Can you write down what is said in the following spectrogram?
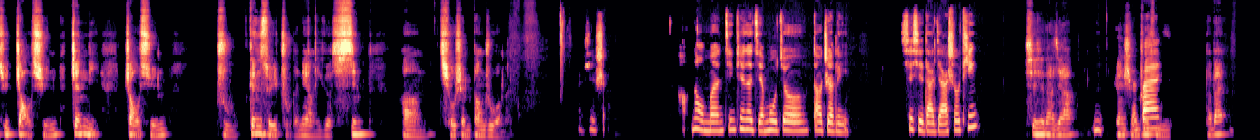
去找寻真理、找寻主、跟随主的那样一个心，嗯，求神帮助我们。感谢神。好，那我们今天的节目就到这里，谢谢大家收听。谢谢大家，嗯，愿神祝福你，拜拜。拜拜。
